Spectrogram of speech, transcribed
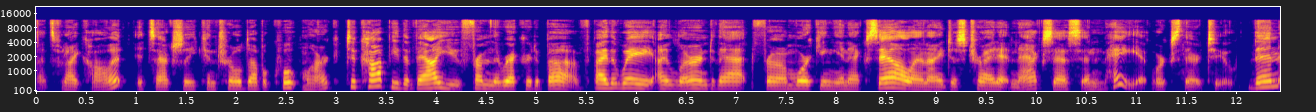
that's what I call it. It's actually control double quote mark to copy the value from the record above. By the way, I learned that from working in Excel and I just tried it in Access and hey, it works there too. Then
